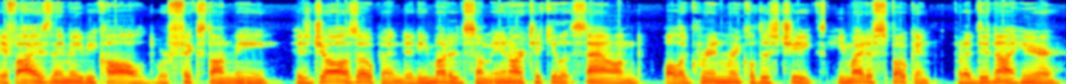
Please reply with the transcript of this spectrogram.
if eyes they may be called, were fixed on me. His jaws opened, and he muttered some inarticulate sound while a grin wrinkled his cheeks. He might have spoken, but I did not hear.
